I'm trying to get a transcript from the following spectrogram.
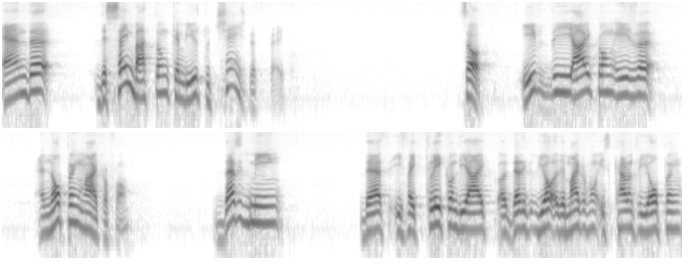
and uh, the same button can be used to change the state. So if the icon is uh, an open microphone, does it mean that if I click on the icon, uh, that the, the microphone is currently open,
